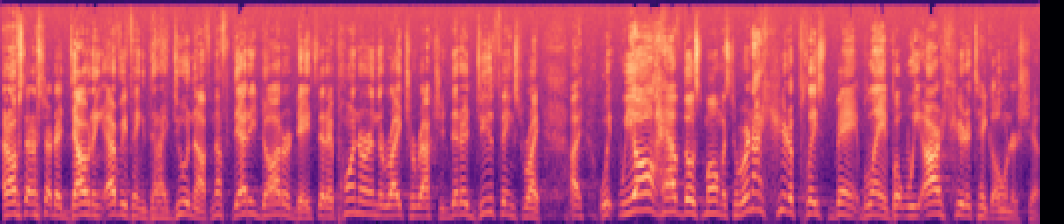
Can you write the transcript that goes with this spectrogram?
And all of a sudden I started doubting everything. Did I do enough? Enough daddy daughter dates? Did I point her in the right direction? Did I do things right? I, we, we all have those moments. So we're not here to place blame, but we are here to take ownership.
